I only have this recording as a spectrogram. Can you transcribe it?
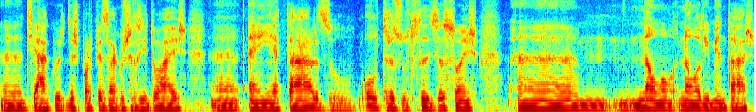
uh, de águas, das próprias águas residuais uh, em hectares ou outras utilizações não, não alimentares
